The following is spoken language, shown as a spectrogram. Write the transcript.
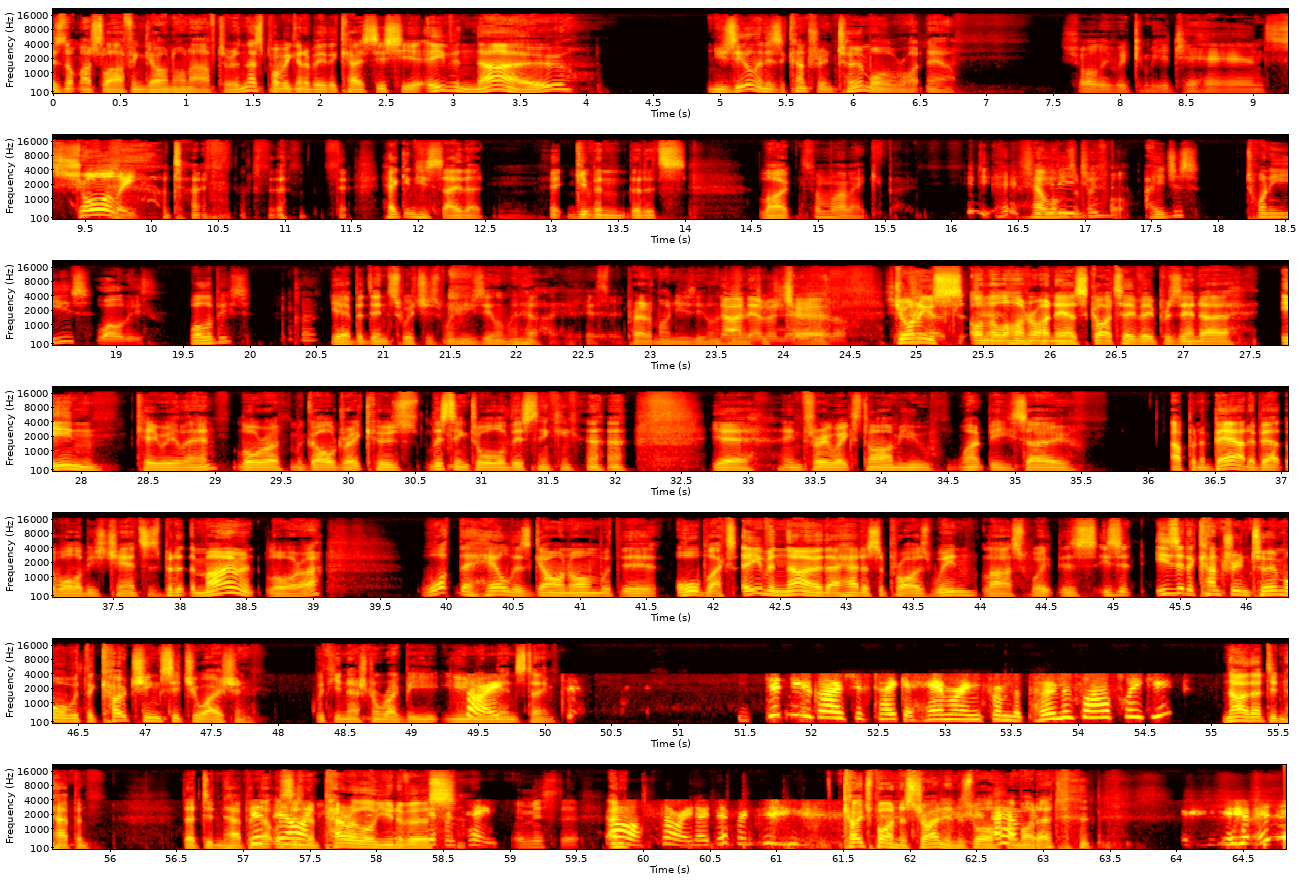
there's not much laughing going on after, and that's probably going to be the case this year. Even though New Zealand is a country in turmoil right now. Surely we can be a chance. Surely. I don't. How can you say that, mm. given that it's like That's what my mate Gibbo. Who do you- how who long has it been? for? Ages, twenty years. Wallabies. Wallabies. Okay. Yeah, but then switches when New Zealand went. Oh, yes, proud of my New Zealand. No, heritage. never, never, never. Joining us on the line right now, Sky TV presenter in Kiwiland, Laura McGoldrick, who's listening to all of this thinking, yeah, in three weeks' time, you won't be so up and about about the Wallabies' chances. But at the moment, Laura, what the hell is going on with the All Blacks? Even though they had a surprise win last week, is, is it is it a country in turmoil with the coaching situation with your National Rugby Union Sorry. men's team? Didn't you guys just take a hammering from the Pumas last weekend? No, that didn't happen. That didn't happen. Did- that was oh, in a okay, parallel universe. Different team. We missed it. And- oh, sorry, no different team. Coached by an Australian as well, I Um, might add. yeah, is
